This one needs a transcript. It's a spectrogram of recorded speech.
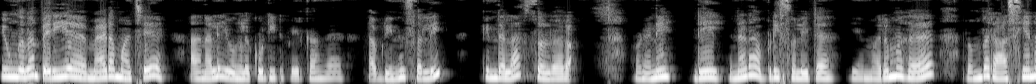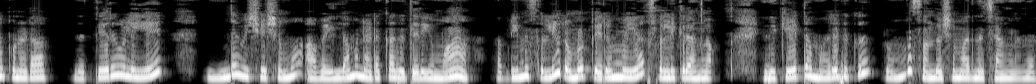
இவங்கதான் பெரிய மேடம் ஆச்சே அதனால இவங்களை கூட்டிட்டு போயிருக்காங்க அப்படின்னு சொல்லி கிண்டலா சொல்றாராம். உடனே டேய் என்னடா அப்படி சொல்லிட்ட? என் மருமக ரொம்ப ராசியான பொண்ணுடா. இந்த தெருவுலயே இந்த விசேஷமும் அவ இல்லாம நடக்காது தெரியுமா? அப்படின்னு சொல்லி ரொம்ப பெருமையா சொல்லிக்கிறாங்களாம். இதை கேட்ட மருதுக்கு ரொம்ப சந்தோஷமா இருந்துச்சாங்களாங்க.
